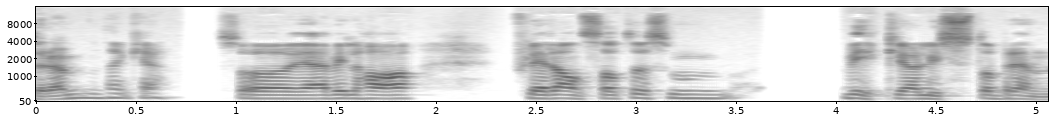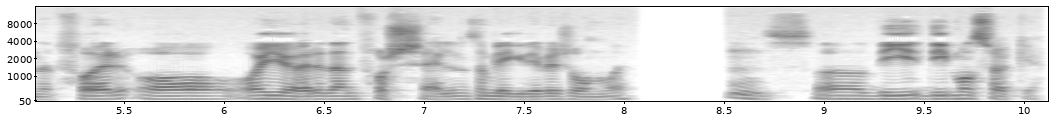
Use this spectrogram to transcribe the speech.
drøm, tenker jeg. Så jeg vil ha flere ansatte som virkelig har lyst til å brenne for å, å gjøre den forskjellen som ligger i visjonen vår. Mm. Så de, de må søke.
